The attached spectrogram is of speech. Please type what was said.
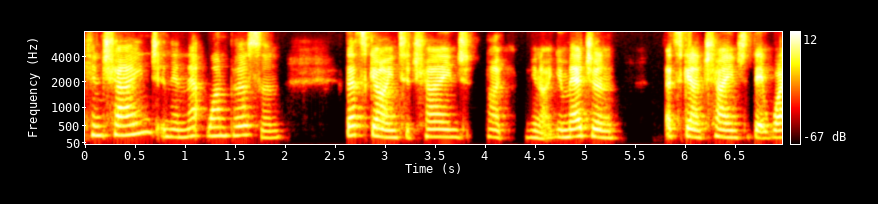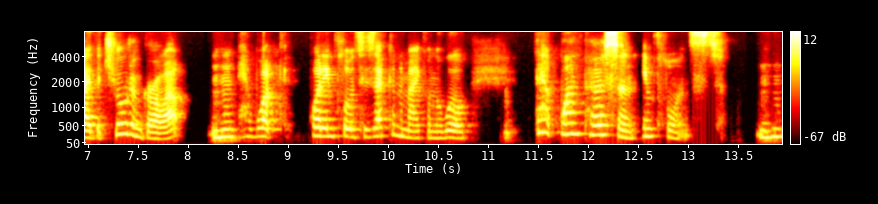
can change. And then that one person, that's going to change. Like, you know, you imagine that's going to change their way the children grow up. Mm-hmm. What, what influence is that going to make on the world? That one person influenced mm-hmm.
